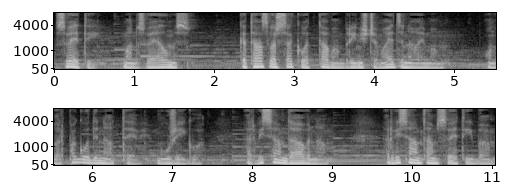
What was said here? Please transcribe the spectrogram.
svētī manas vēlmes, ka tās var sekot tavam brīnišķam aicinājumam un var pagodināt tevi mūžīgo ar visām dāvanām, ar visām tām svētībām,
